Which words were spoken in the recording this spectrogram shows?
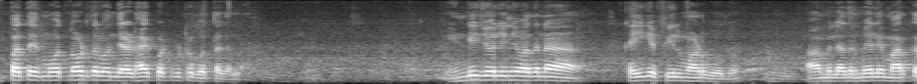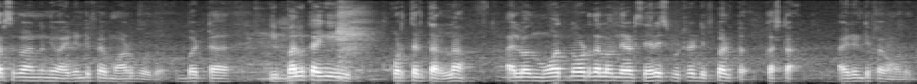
ಇಪ್ಪತ್ತೈದು, ಮೂವತ್ತು ನೋಟ್ದಲ್ಲಿ ಒಂದು ಎರಡು ಹಾಕಿ ಕೊಟ್ಬಿಟ್ರೆ ಗೊತ್ತಾಗಲ್ಲ. ಇಂಡಿವಿಜುವಲಿ ನೀವು ಅದನ್ನು ಕೈಗೆ ಫೀಲ್ ಮಾಡ್ಬೋದು. ಆಮೇಲೆ ಅದ್ರ ಮೇಲೆ ಮಾರ್ಕರ್ಸ್ಗಳನ್ನು ನೀವು ಐಡೆಂಟಿಫೈ ಮಾಡ್ಬೋದು. ಬಟ್ ಈ ಬಲ್ಕಾಗಿ ಕೊಡ್ತಿರ್ತಾರಲ್ಲ, ಅಲ್ಲಿ ಒಂದು ಮೂವತ್ತು ನೋಟ್ದಲ್ಲಿ ಒಂದು ಎರಡು ಸೇರಿಸ್ಬಿಟ್ರೆ ಡಿಫಿಕಲ್ಟ್ ಕಷ್ಟ. ಐಡೆಂಟಿಫೈ ಮಾಡೋದು.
